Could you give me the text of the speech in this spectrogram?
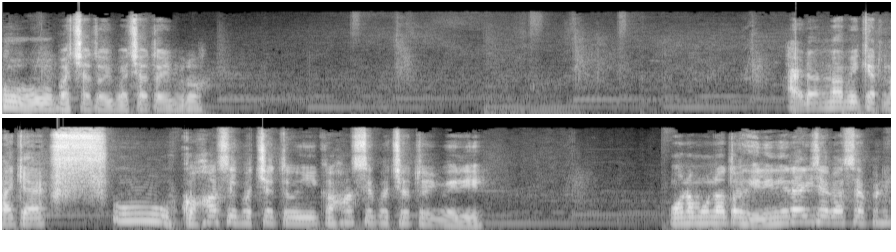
ओह, बचा तो ही, बचा तो ही ब्रो आई डोंट नो अभी करना क्या है? कहाँ से बचत हुई? कहाँ से बचत हुई मेरी? वो नमूना तो हिल ही नहीं रहा जगह से अपनी।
